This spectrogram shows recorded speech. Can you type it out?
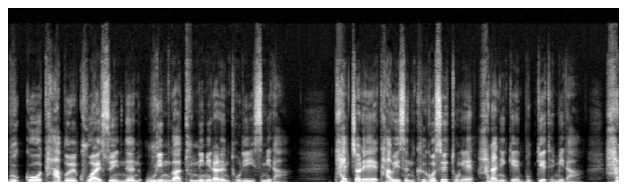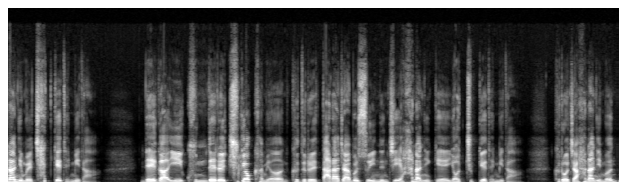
묻고 답을 구할 수 있는 우림과 둔림이라는 돌이 있습니다. 8절에 다윗은 그것을 통해 하나님께 묻게 됩니다. 하나님을 찾게 됩니다. 내가 이 군대를 추격하면 그들을 따라잡을 수 있는지 하나님께 여쭙게 됩니다. 그러자 하나님은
